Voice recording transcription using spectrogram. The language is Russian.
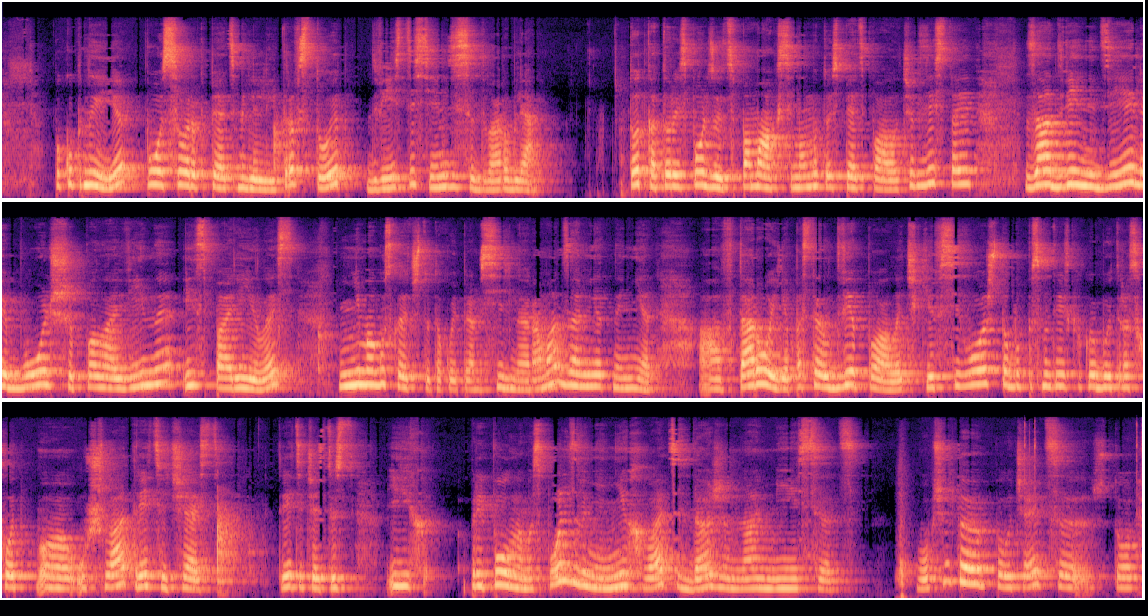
Покупные по 45 миллилитров стоят 272 рубля. Тот который используется по максимуму то есть 5 палочек здесь стоит за две недели больше половины испарилась не могу сказать что такой прям сильный аромат заметный нет. А второй я поставила две палочки всего чтобы посмотреть какой будет расход. Э, ушла третья часть. Третья часть то есть их при полном использовании не хватит даже на месяц. В общем-то получается что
